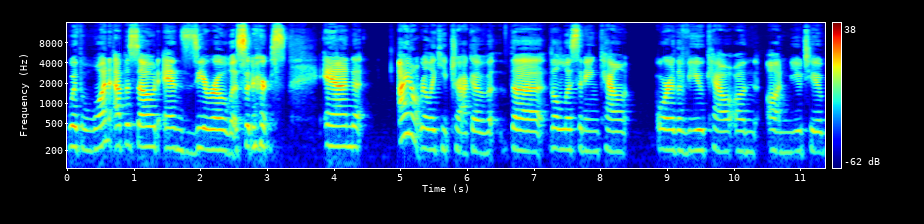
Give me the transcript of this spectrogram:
with one episode and zero listeners. And I don't really keep track of the the listening count or the view count on on YouTube.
